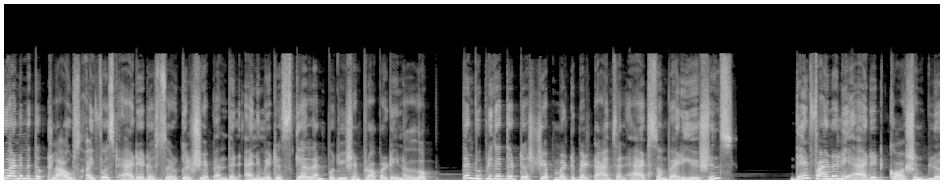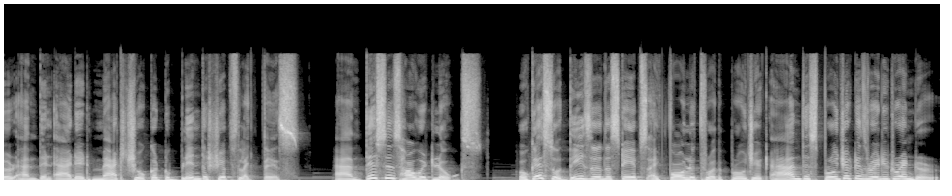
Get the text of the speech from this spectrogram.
To animate the clouds, I first added a circle shape and then animated scale and position property in a loop. Then duplicate the test shape multiple times and add some variations. Then finally added Gaussian blur and then added matte choker to blend the shapes like this. And this is how it looks. Okay, so these are the steps I followed through the project and this project is ready to render.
